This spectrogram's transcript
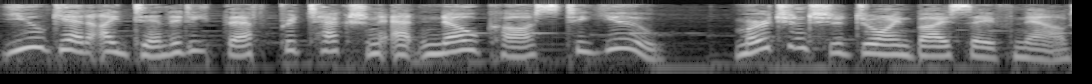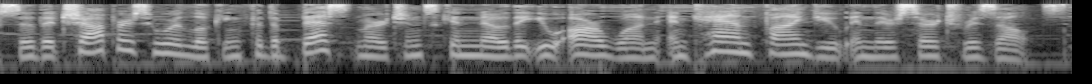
you get identity theft protection at no cost to you. Merchants should join BuySafe now so that shoppers who are looking for the best merchants can know that you are one and can find you in their search results.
